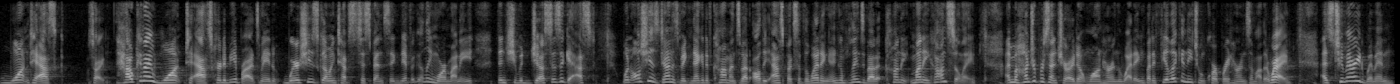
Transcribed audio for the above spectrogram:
want to ask sorry, how can I want to ask her to be a bridesmaid where she's going to have to spend significantly more money than she would just as a guest when all she has done is make negative comments about all the aspects of the wedding and complains about it con- money constantly? I'm 100% sure I don't want her in the wedding, but I feel like I need to incorporate her in some other way. As two married women,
